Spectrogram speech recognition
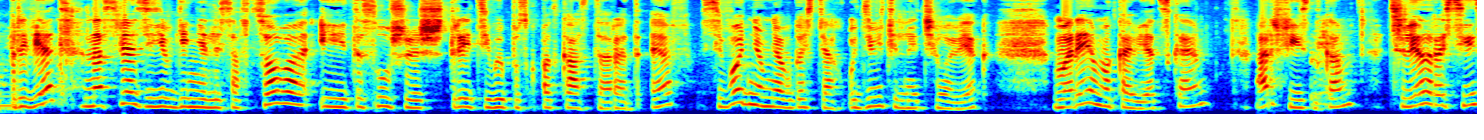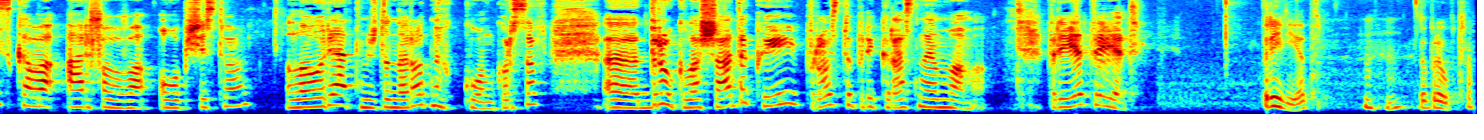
привет, на связи Евгения Лисовцова, и ты слушаешь третий выпуск подкаста Red F. Сегодня у меня в гостях удивительный человек Мария Маковецкая, арфистка, член Российского арфового общества, лауреат международных конкурсов, э, друг лошадок и просто прекрасная мама. Привет, привет. Привет. Угу. Доброе утро.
